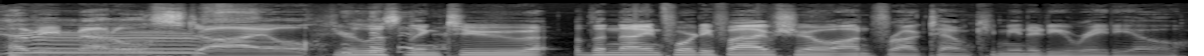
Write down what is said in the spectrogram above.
Heavy metal style. You're listening to the 945 show on Frogtown Community Radio.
